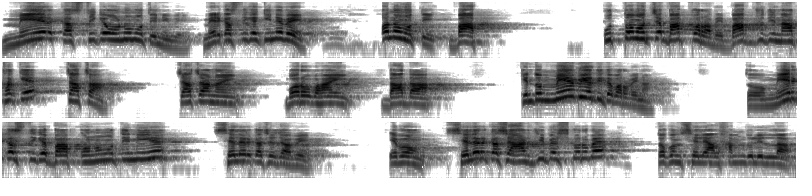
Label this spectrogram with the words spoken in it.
মেয়ের কাছ থেকে অনুমতি নেবে। মেয়ের কাছ থেকে কি নেবে? অনুমতি, বাপ। উত্তম হচ্ছে বাপ পড়াবে। বাপ যদি না থাকে, চাচা। চাচা নাই, বড় ভাই, দাদা। কিন্তু মেয়ে বিয়ে দিতে পারবে না। তো মেয়ের কাছ থেকে বাপ অনুমতি নিয়ে ছেলের কাছে যাবে এবং ছেলের কাছে আর্জি পেশ করবে। তখন ছেলে আলহামদুলিল্লাহ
